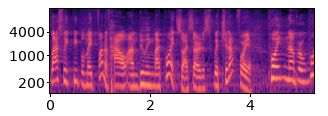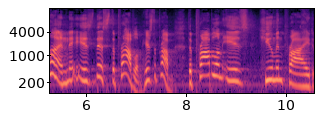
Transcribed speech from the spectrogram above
Last week, people made fun of how I'm doing my points, so I started to switch it up for you. Point number one is this the problem. Here's the problem the problem is human pride,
